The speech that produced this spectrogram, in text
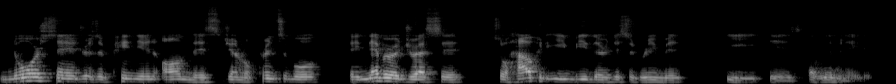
nor Sandra's opinion on this general principle. They never address it. So how could E be their disagreement? E is eliminated.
